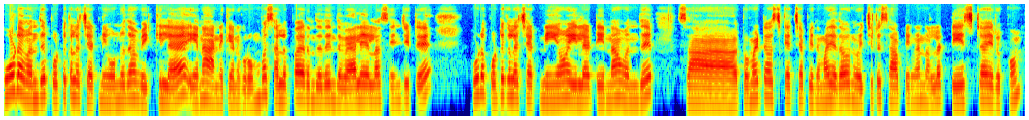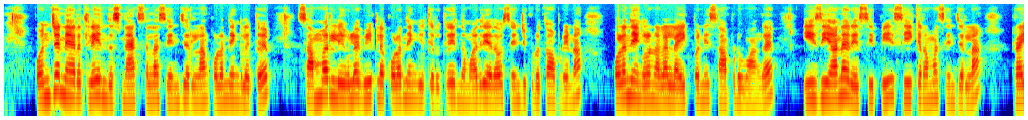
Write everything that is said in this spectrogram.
கூட வந்து பொட்டுக்கடலை சட்னி ஒன்று தான் வைக்கல. ஏன்னா அன்றைக்கி எனக்கு ரொம்ப சலுப்பாக இருந்தது இந்த வேலையெல்லாம் செஞ்சுட்டு. கூட பொட்டுக்கடலை சட்னியோ இல்லாட்டின்னா வந்து சா டொமேட்டோஸ் கெச்சப் இந்த மாதிரி ஏதோ ஒன்று வச்சுட்டு சாப்பிட்டிங்கன்னா நல்லா டேஸ்ட்டாக இருக்கும். கொஞ்ச நேரத்துலேயே இந்த ஸ்நாக்ஸ் எல்லாம் செஞ்சிடலாம் குழந்தைங்களுக்கு. சம்மர் லீவில் வீட்டில் குழந்தைங்களுக்கு இருக்குது இந்த மாதிரி ஏதாவது செஞ்சு கொடுத்தோம் அப்படின்னா குழந்தைங்களும் நல்லா லைக் பண்ணி சாப்பிடுவாங்க. ஈஸியான ரெசிபி. சீக்கிரமாக செஞ்சிடலாம். ட்ரை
